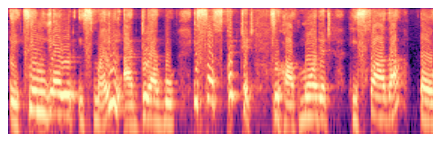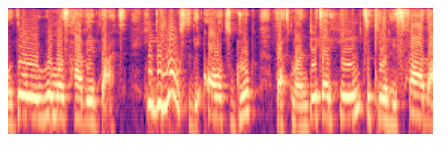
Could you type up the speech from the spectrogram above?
18-year-old Ismail Adeagbo is suspected to have murdered his father, although rumors have it that he belongs to the cult group that mandated him to kill his father.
